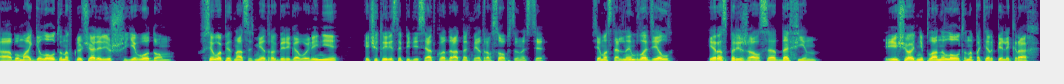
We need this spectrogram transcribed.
а бумаги Лоутона включали лишь его дом, всего 15 метров береговой линии и 450 квадратных метров собственности. Всем остальным владел и распоряжался дофин. И еще одни планы Лоутона потерпели крах.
